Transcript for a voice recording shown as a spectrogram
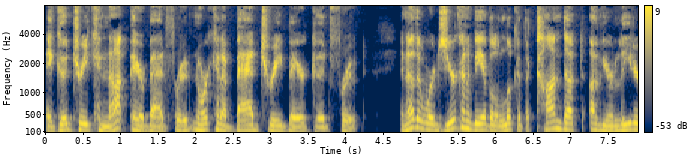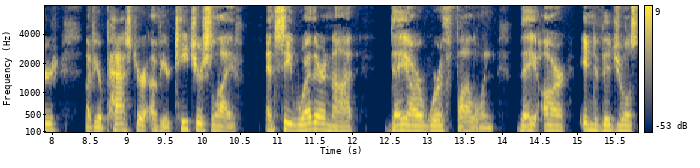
A good tree cannot bear bad fruit, nor can a bad tree bear good fruit. In other words, you're going to be able to look at the conduct of your leader, of your pastor, of your teacher's life, and see whether or not they are worth following. They are individuals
